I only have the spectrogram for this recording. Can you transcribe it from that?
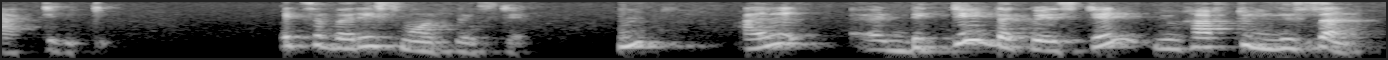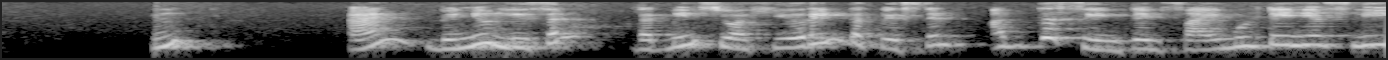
activity. It's a very small question. Hmm? I'll uh, dictate the question. You have to listen. Hmm? And when you listen, that means you are hearing the question at the same time. Simultaneously,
